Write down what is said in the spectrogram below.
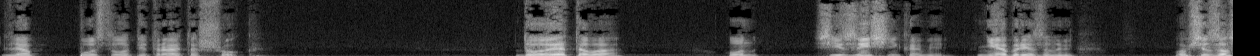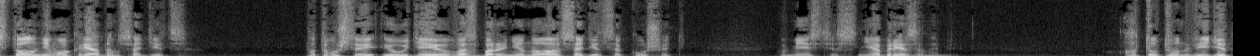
Для апостола Петра это шок. До этого он с язычниками, необрезанными, вообще за стол не мог рядом садиться. Потому что иудею возбранено садиться кушать вместе с необрезанными. А тут он видит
